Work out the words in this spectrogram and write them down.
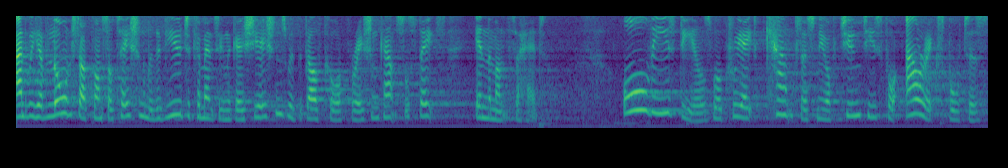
And we have launched our consultation with a view to commencing negotiations with the Gulf Cooperation Council states in the months ahead. All these deals will create countless new opportunities for our exporters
